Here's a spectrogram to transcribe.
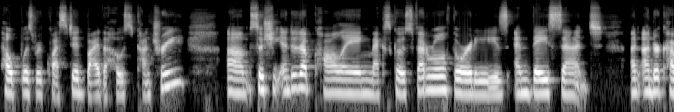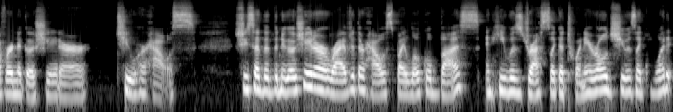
help was requested by the host country. Um, so she ended up calling mexico's federal authorities and they sent an undercover negotiator to her house. She said that the negotiator arrived at their house by local bus and he was dressed like a 20 year old. She was like, What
